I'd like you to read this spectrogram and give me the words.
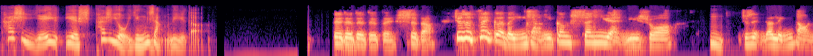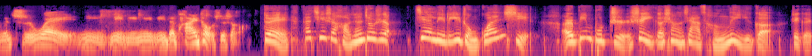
他是也有也是他是有影响力的。对对对对对，是的，就是这个的影响力更深远于说，嗯，就是你的领导、你的职位、你你你你你的 title 是什么？对他其实好像就是建立了一种关系，而并不只是一个上下层的一个这个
